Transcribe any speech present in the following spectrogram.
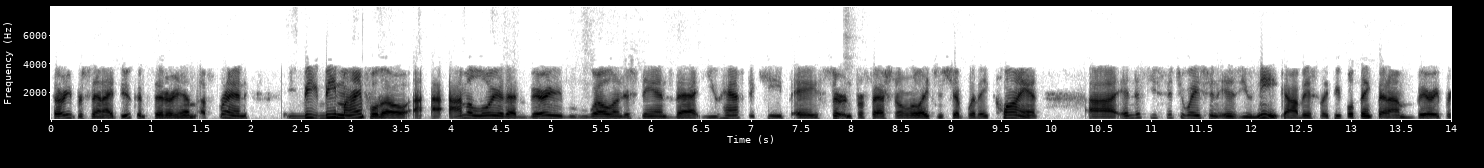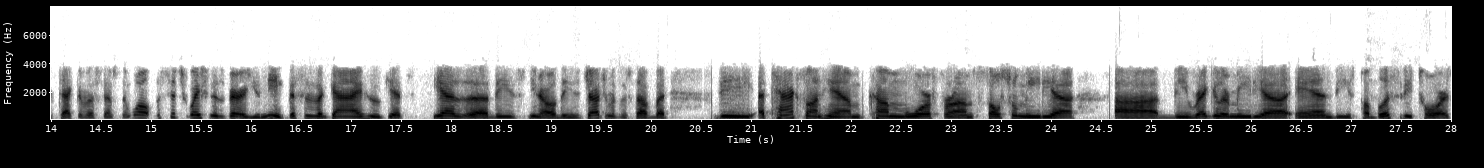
30 percent, I do consider him a friend. Be, be mindful though. I, I'm a lawyer that very well understands that you have to keep a certain professional relationship with a client. Uh, and this situation is unique, obviously. People think that I'm very protective of Simpson. Well, the situation is very unique. This is a guy who gets, he has uh, these, you know, these judgments and stuff, but the attacks on him come more from social media, uh, the regular media, and these publicity tours.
